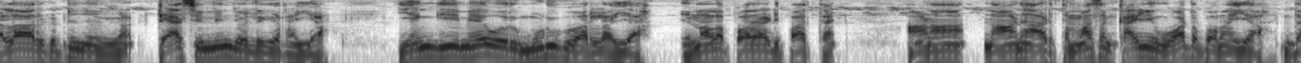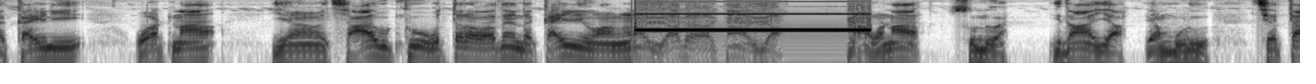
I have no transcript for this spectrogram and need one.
எல்லாருக்கிட்டையும் சொல்லிக்கிறேன் ஸ்டேஷன்லேயும் சொல்லிக்கிறேன் ஐயா. எங்கேயுமே ஒரு முடிவுக்கு வரல ஐயா. என்னால் போராடி பார்த்தேன். ஆனால் நான் அடுத்த மாதம் கைனி ஓட்ட போகிறேன் ஐயா. இந்த கைனி ஓட்டினா என் சாவுக்கு உத்தரவாதம் இந்த கைனி வாங்கினா ஏதோ தான் ஐயா. நான் ஒன்றா சொல்லுவேன். இதான் ஐயா என் முடிவு செத்தா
